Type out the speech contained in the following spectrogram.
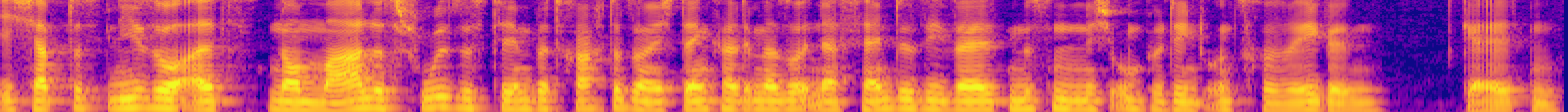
ich habe das nie so als normales Schulsystem betrachtet, sondern ich denke halt immer so, in der Fantasy-Welt müssen nicht unbedingt unsere Regeln gelten.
